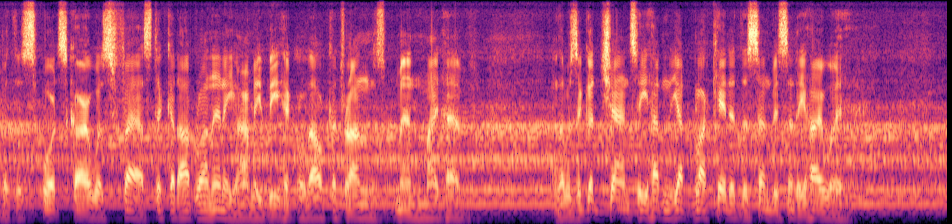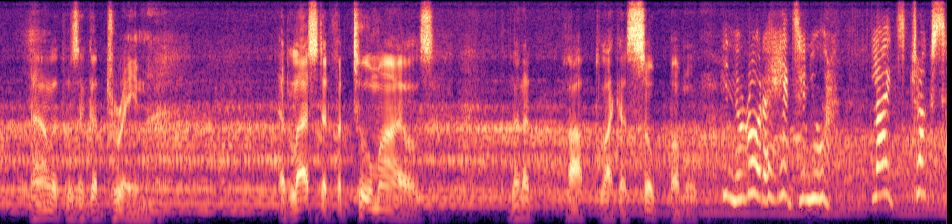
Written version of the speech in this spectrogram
but the sports car was fast. It could outrun any army vehicle Alacran's men might have. And there was a good chance he hadn't yet blockaded the San Vicente highway. Well, it was a good dream. It lasted for two miles. Then it popped like a soap bubble. In the road ahead, senor. Lights, trucks,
